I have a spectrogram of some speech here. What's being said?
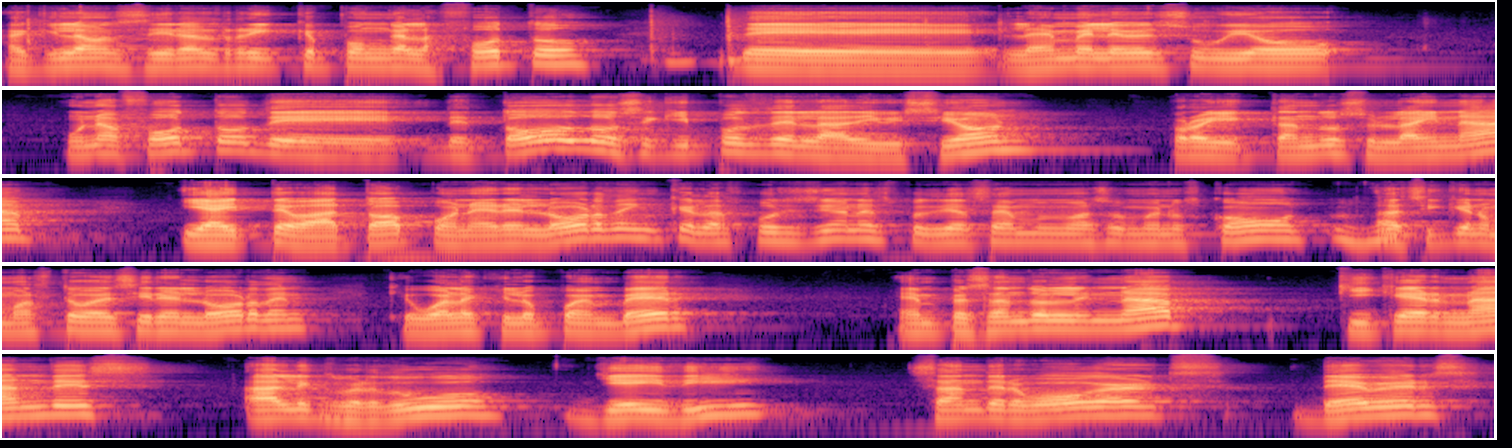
Aquí le vamos a decir al Rick que ponga la foto. De la MLB subió una foto de, de todos los equipos de la división proyectando su line-up. Y ahí te va todo a poner el orden, que las posiciones, pues ya sabemos más o menos cómo. Así que nomás te voy a decir el orden, que igual aquí lo pueden ver. Empezando el line-up, Kike Hernández, Alex Verdugo, JD, Sander Bogarts, Devers,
